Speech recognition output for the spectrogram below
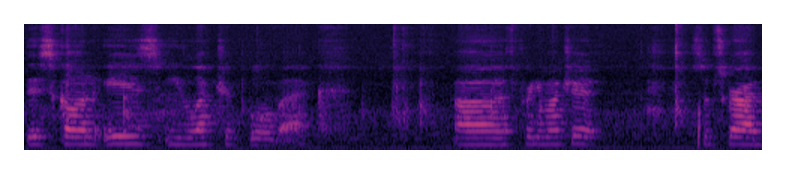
this gun is electric blowback. Uh, that's pretty much it. Subscribe.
